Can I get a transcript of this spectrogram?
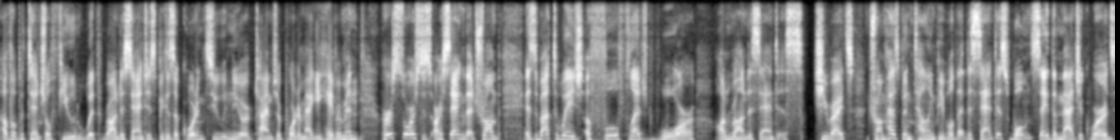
of a potential feud with Ron DeSantis because according to New York Times reporter Maggie Haberman, her sources are saying that Trump is about to wage a full fledged war on Ron DeSantis. She writes Trump has been telling people that DeSantis won't say the magic words,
